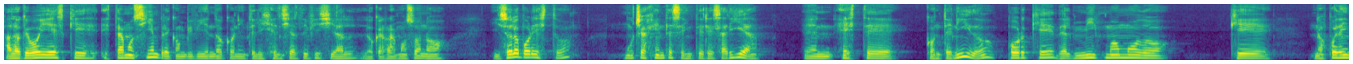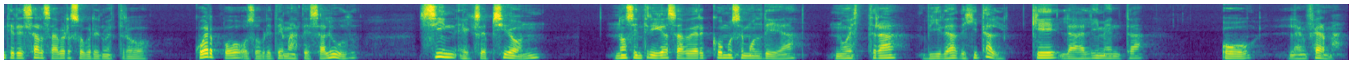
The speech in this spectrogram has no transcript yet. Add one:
A lo que voy es que estamos siempre conviviendo con inteligencia artificial, lo querramos o no, y solo por esto mucha gente se interesaría en este contenido porque del mismo modo que nos puede interesar saber sobre nuestro cuerpo o sobre temas de salud, sin excepción, nos intriga saber cómo se moldea nuestra vida digital, qué la alimenta o la enferma.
